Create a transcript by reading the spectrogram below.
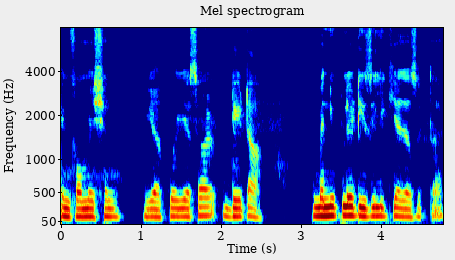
इंफॉर्मेशन या कोई ऐसा डेटा मैनिपुलेट इजीली किया जा सकता है।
